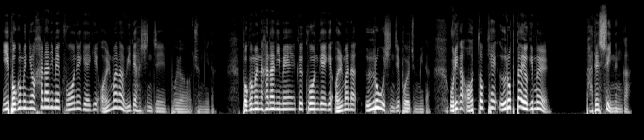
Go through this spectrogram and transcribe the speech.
이 복음은요, 하나님의 구원의 계획이 얼마나 위대하신지 보여줍니다. 복음은 하나님의 그 구원 계획이 얼마나 의로우신지 보여줍니다. 우리가 어떻게 의롭다 여김을 받을 수 있는가?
